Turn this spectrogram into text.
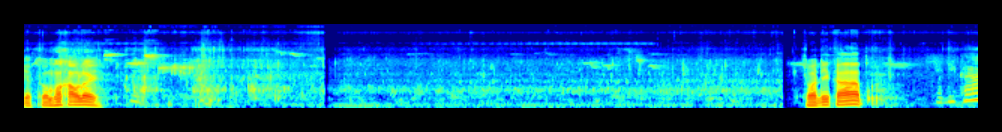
เปียกถ่วมหัวเขาเลย สวัสดีครับ สวัสดีค่ะ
